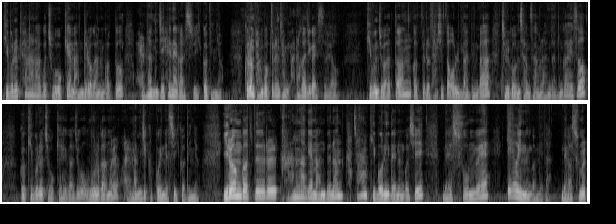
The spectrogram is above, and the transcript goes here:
기분을 편안하고 좋게 만들어가는 것도 얼마든지 해내갈 수 있거든요. 그런 방법들은 참 여러 가지가 있어요. 기분 좋았던 것들을 다시 떠올린다든가 즐거운 상상을 한다든가 해서 그 기분을 좋게 해가지고 우울감을 얼마든지 극복해낼 수 있거든요. 이런 것들을 가능하게 만드는 가장 기본이 되는 것이 내 숨에 깨어 있는 겁니다. 내가 숨을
